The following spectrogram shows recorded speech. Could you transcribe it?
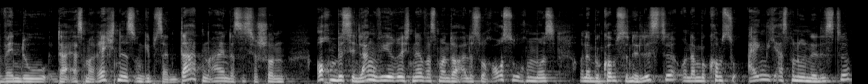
wenn du da erstmal rechnest und gibst deine Daten ein, das ist ja schon auch ein bisschen langwierig, ne, was man da alles so raussuchen muss, und dann bekommst du eine Liste und dann bekommst du eigentlich erstmal nur eine Liste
